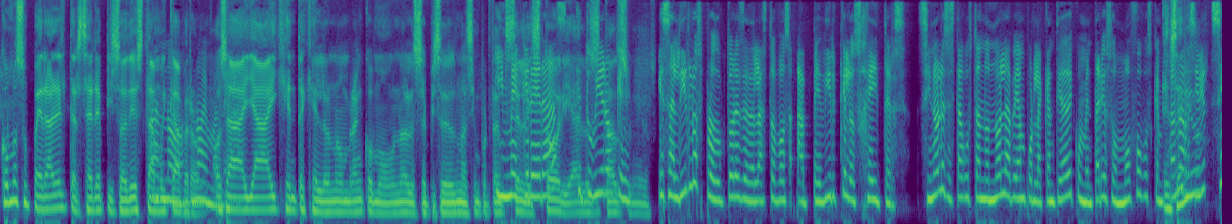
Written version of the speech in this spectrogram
cómo superar el tercer episodio está Ah, muy no, cabrón. no o sea, ya hay gente que lo nombran como uno de los episodios más Y importantes me de la historia que de los tuvieron Estados que, Unidos. que salir los productores de The Last of Us a pedir que los haters, si no les está gustando, no la vean por la cantidad de comentarios homófobos que empezaron a recibir. Sí,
